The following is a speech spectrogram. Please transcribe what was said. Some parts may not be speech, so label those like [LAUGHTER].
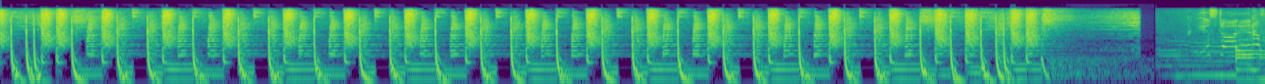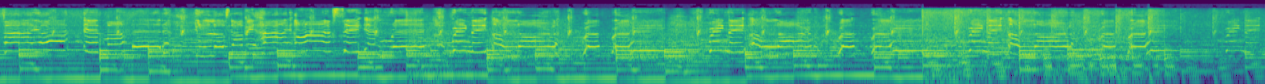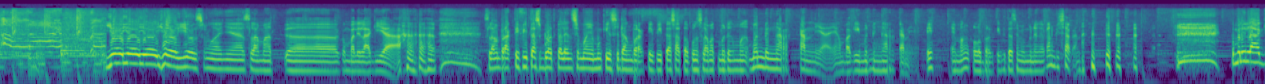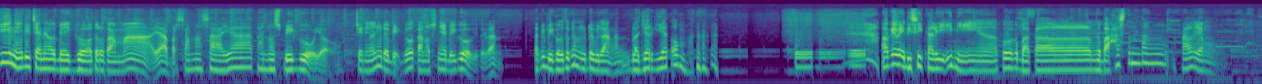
Yo yo yo yo yo semuanya, selamat eh, kembali lagi ya. [LAUGHS] selamat beraktivitas buat kalian semua yang mungkin sedang beraktivitas ataupun selamat mendeng- mendengarkan ya, yang bagi mendengarkan ya. Eh, emang kalau beraktivitas sambil mendengarkan bisa kan? [LAUGHS] Kembali lagi nih di channel Bego terutama ya bersama saya Thanos Bego yo. Channelnya udah Bego, Thanosnya Bego gitu kan. Tapi Bego itu kan udah bilang kan belajar giat om. [LAUGHS] Oke, edisi kali ini eh, aku bakal ngebahas tentang hal yang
